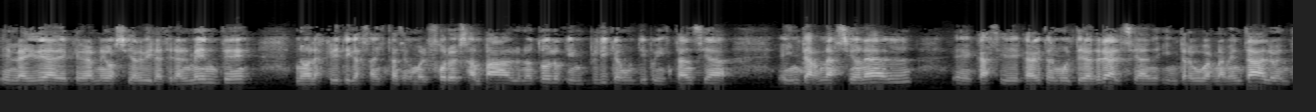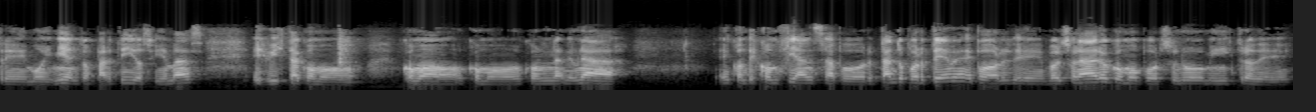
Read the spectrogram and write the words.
en la idea de querer negociar bilateralmente, no las críticas a instancias como el Foro de San Pablo, no todo lo que implica algún tipo de instancia internacional eh, casi de carácter multilateral, sea intergubernamental o entre movimientos, partidos y demás, es vista como, como, como con una, eh, con desconfianza por tanto por Teme, por eh, Bolsonaro como por su nuevo ministro de,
